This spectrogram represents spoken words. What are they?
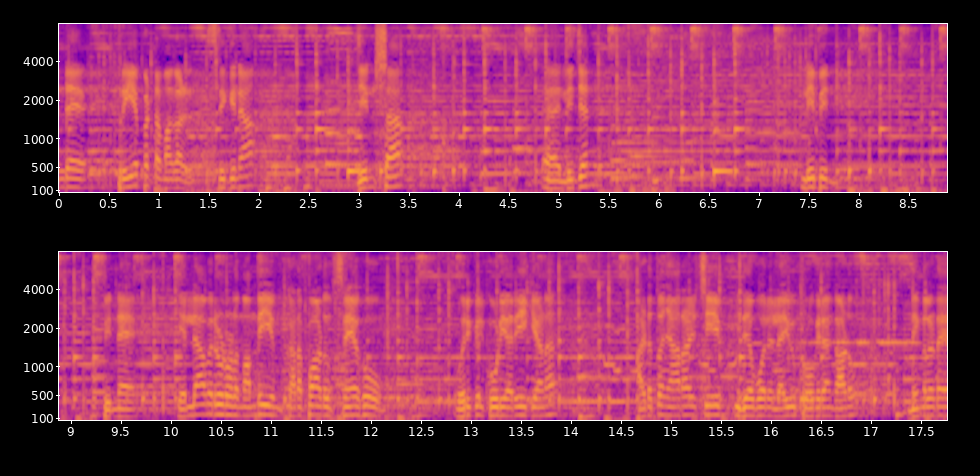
എന്റെ പ്രിയപ്പെട്ട മകൾ സിഗ്ന ജിൻഷ ലിജൻ ലിബിൻ. പിന്നെ എല്ലാവരോടുള്ള നന്ദിയും കടപ്പാടും സ്നേഹവും ഒരിക്കൽ കൂടി അറിയിക്കുകയാണ്. അടുത്ത ഞായറാഴ്ചയും ഇതേപോലെ ലൈവ് പ്രോഗ്രാം കാണും. നിങ്ങളുടെ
